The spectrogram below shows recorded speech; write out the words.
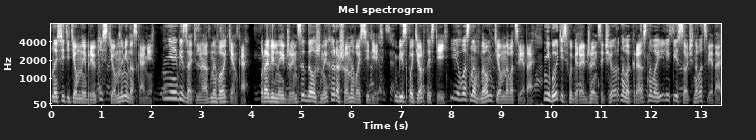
Носите темные брюки с темными носками. Не обязательно одного оттенка. Правильные джинсы должны хорошо на вас сидеть, без потертостей и в основном темного цвета. Не бойтесь выбирать джинсы черного, красного или песочного цвета.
